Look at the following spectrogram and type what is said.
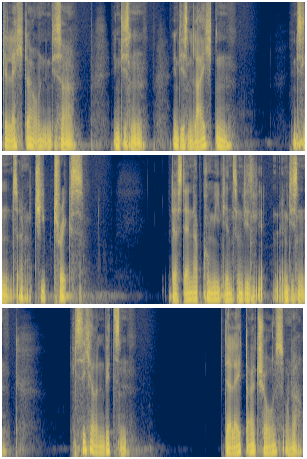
Gelächter und in dieser, in diesem, in diesen leichten, in diesen so Cheap Tricks der Stand-up-Comedians und diesen, in diesen sicheren Witzen der Late-Night-Shows oder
